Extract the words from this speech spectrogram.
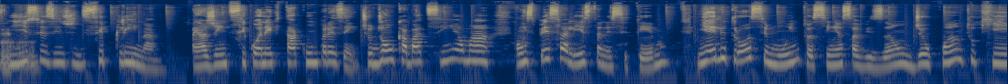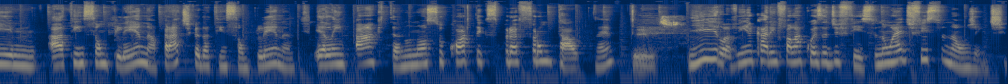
Uhum. E isso exige disciplina é a gente se conectar com o presente. O John Kabat-Zinn é, uma, é um especialista nesse tema e ele trouxe muito assim essa visão de o quanto que a atenção plena, a prática da atenção plena, ela impacta no nosso córtex pré-frontal, né? Isso. E lá vem a Karen falar coisa difícil. Não é difícil não, gente.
